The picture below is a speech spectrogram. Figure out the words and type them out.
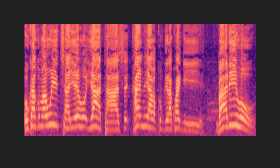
ukaguma wicayeho yatashe kandi ntiyabakubwira ko agiye bariho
